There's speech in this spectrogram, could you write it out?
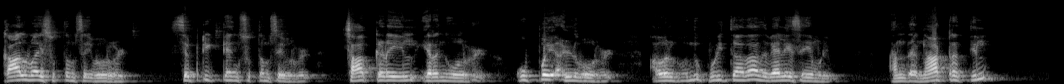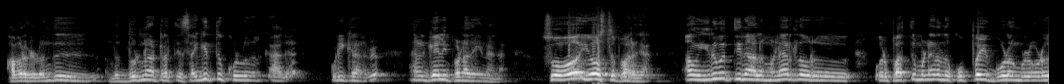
கால்வாய் சுத்தம் செய்பவர்கள் செப்டிக் டேங்க் சுத்தம் செய்பவர்கள் சாக்கடையில் இறங்குபவர்கள் குப்பை அள்ளுபவர்கள் அவருக்கு வந்து குடித்தாதான் அந்த வேலையை செய்ய முடியும். அந்த நாற்றத்தில் அவர்கள் வந்து அந்த துர்நாற்றத்தை சகித்து கொள்வதற்காக குடிக்கிறார்கள். அதனால் கேலி பண்ணாதீங்கன்னாங்க. ஸோ யோசித்து பாருங்கள் அவன் இருபத்தி நாலு மணி நேரத்தில் ஒரு ஒரு பத்து மணி நேரம் அந்த குப்பை கூலங்களோடு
